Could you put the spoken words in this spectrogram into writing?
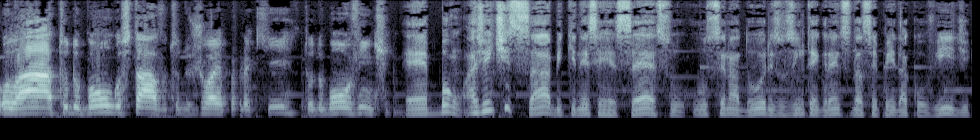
Olá, tudo bom, Gustavo? Tudo jóia por aqui? Tudo bom, ouvinte? É bom, a gente sabe que nesse recesso, os senadores, os integrantes da CPI da Covid,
